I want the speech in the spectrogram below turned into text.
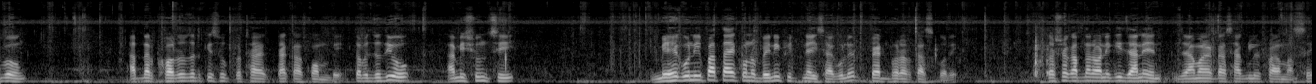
এবং আপনার খরচের কিছু টাকা কমবে। তবে যদিও আমি শুনছি, মেহগুনি পাতায় কোনো বেনিফিট নেই ছাগলের, পেট ভরার কাজ করে। দর্শক, আপনারা অনেকেই জানেন যে আমার একটা ছাগলের ফার্ম আছে।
